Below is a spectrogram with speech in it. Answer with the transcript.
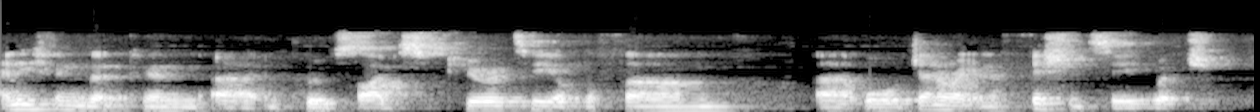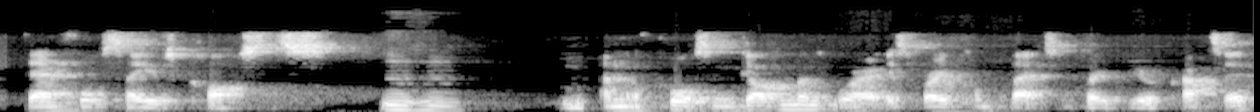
anything that can improve cybersecurity of the firm or generate an efficiency which therefore saves costs. Mm-hmm. And of course, in government, where it is very complex and very bureaucratic,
